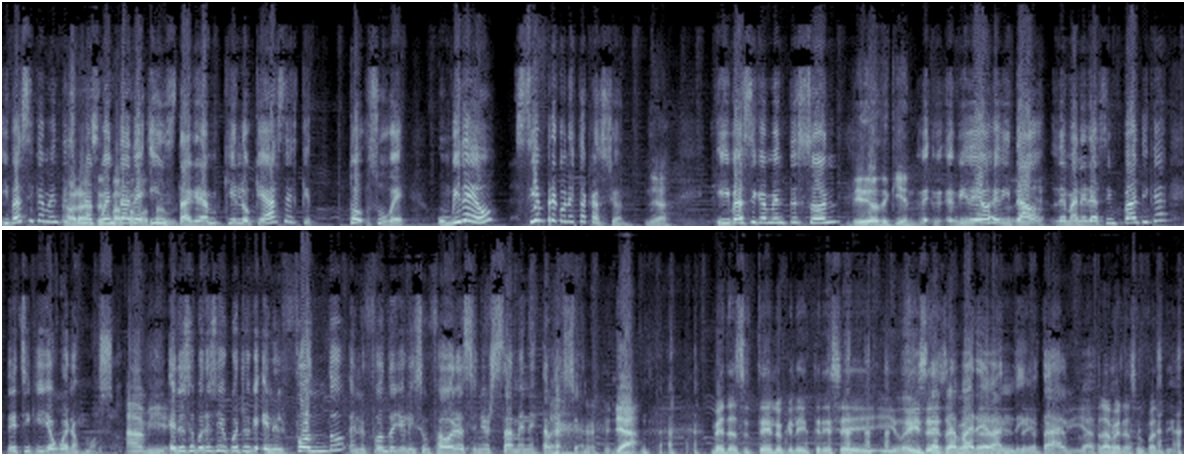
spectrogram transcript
y básicamente Ahora es una cuenta de aún. Instagram que lo que hace es que to- sube un video siempre con esta canción ¿Ya? Y básicamente son ¿Videos de quién? vi- videos editados de manera simpática de chiquillos buenos mozos. A mí. Entonces por eso yo encuentro que en el fondo, en el fondo yo le hice un favor al señor Sam en esta ocasión. ya. Métanse ustedes lo que les interese y, y revisen esa atraparé cuenta de- bandido, de- tal y atrapen a sus bandidos.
